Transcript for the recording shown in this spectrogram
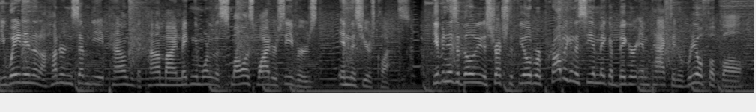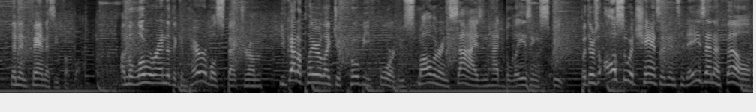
He weighed in at 178 pounds at the combine, making him one of the smallest wide receivers in this year's class. Given his ability to stretch the field, we're probably going to see him make a bigger impact in real football than in fantasy football. On the lower end of the comparable spectrum, you've got a player like Jacoby Ford, who's smaller in size and had blazing speed. But there's also a chance that in today's NFL,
